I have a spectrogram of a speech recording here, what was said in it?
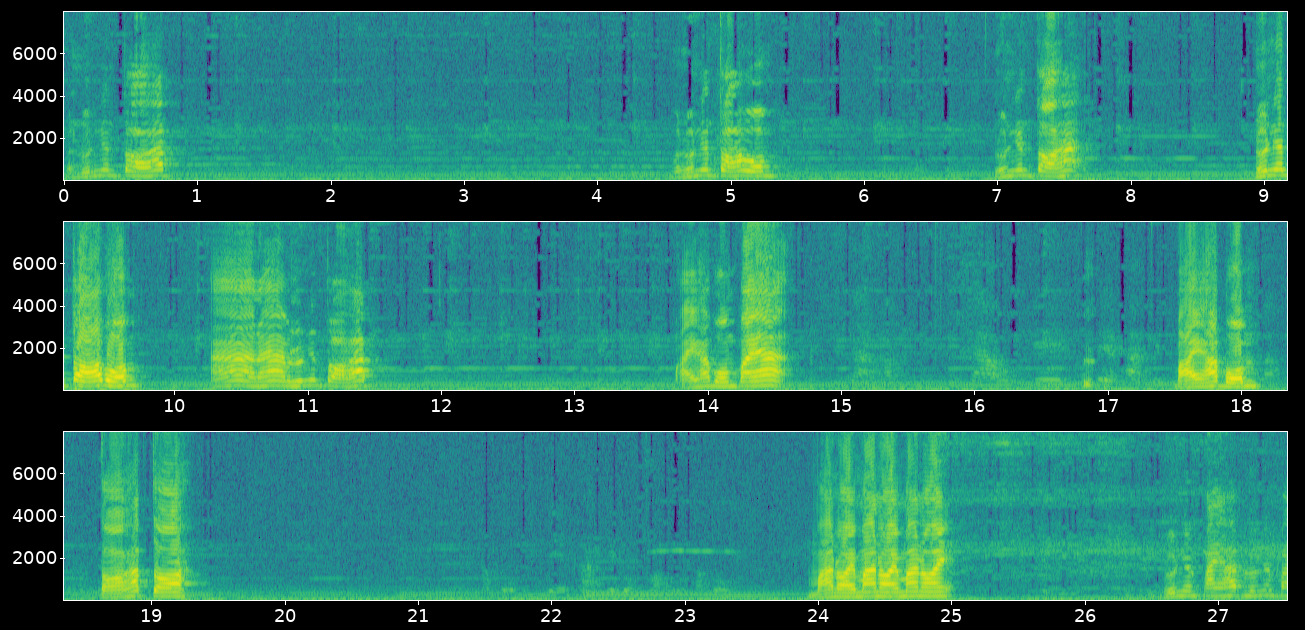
มาลุ้นกันต่อครับ มาลุ้นกันต่อครับผมลุ้นกันต่อฮะลุ้นกันต่อครับผม อ่านะฮะมาลุ้นกันต่อครับ ไปครับผมไปฮะไปครับผม ต่อครับต่อ มาหน่อยมาหน่อยมาหน่อยลุ้นกันไปครับลุ้นกันไป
